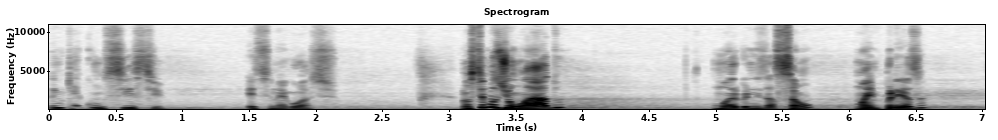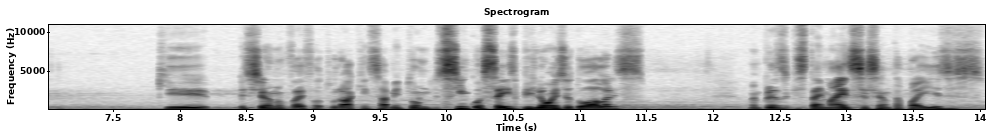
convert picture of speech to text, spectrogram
Em que consiste esse negócio? Nós temos de um lado uma organização, uma empresa, que esse ano vai faturar, quem sabe, em torno de 5 a 6 bilhões de dólares. Uma empresa que está em mais de 60 países,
